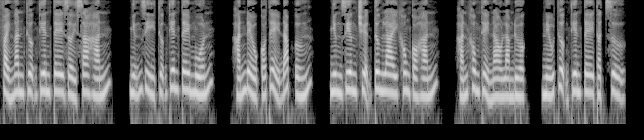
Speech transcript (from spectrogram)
phải ngăn Thượng Thiên Tê rời xa hắn, những gì Thượng Thiên Tê muốn, hắn đều có thể đáp ứng, nhưng riêng chuyện tương lai không có hắn, hắn không thể nào làm được, nếu Thượng Thiên Tê thật sự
